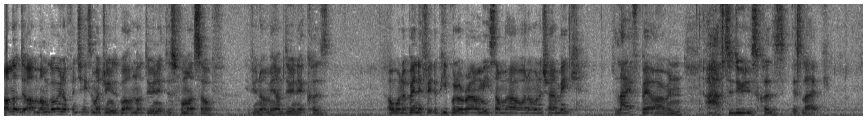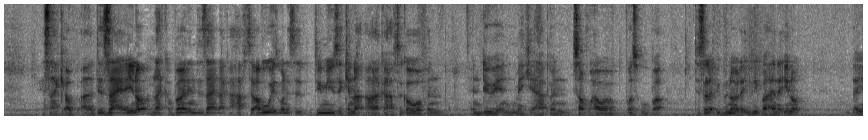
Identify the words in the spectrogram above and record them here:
I'm not, I'm, I'm going off and chasing my dreams, but I'm not doing it just for myself, if you know what I mean. I'm doing it because I want to benefit the people around me somehow, and I want to try and make life better, and I have to do this because it's like. It's like a, a desire, you know, like a burning desire. Like I have to. I've always wanted to do music, and I, like I have to go off and and do it and make it happen, some, however possible. But just to let people know that you leave behind that you're not that you're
